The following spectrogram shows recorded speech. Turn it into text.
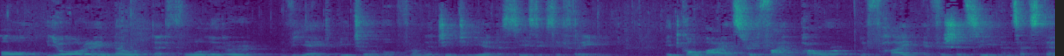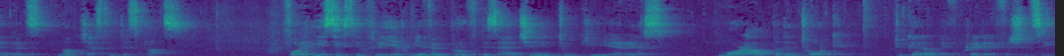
All, you already know that 4 liter V8 biturbo from the GT and the C63. It combines refined power with high efficiency and set standards, not just in this class. For the E63, we have improved this engine in two key areas. More output and torque, together with greater efficiency.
